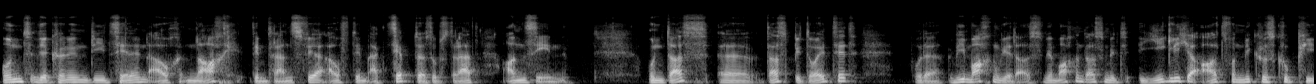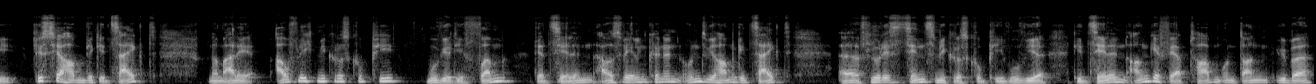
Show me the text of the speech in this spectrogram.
Und wir können die Zellen auch nach dem Transfer auf dem Akzeptorsubstrat ansehen. Und das, äh, das bedeutet, oder wie machen wir das? Wir machen das mit jeglicher Art von Mikroskopie. Bisher haben wir gezeigt, normale Auflichtmikroskopie, wo wir die Form der Zellen auswählen können. Und wir haben gezeigt äh, Fluoreszenzmikroskopie, wo wir die Zellen angefärbt haben und dann über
